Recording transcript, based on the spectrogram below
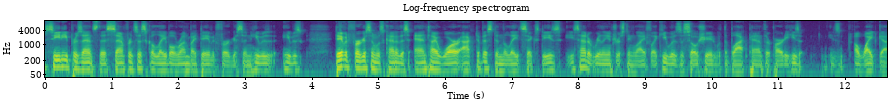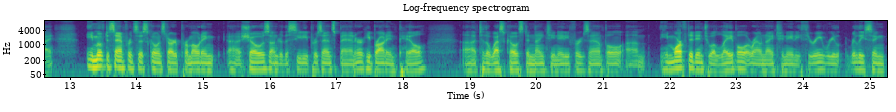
CD presents this San Francisco label run by David Ferguson. He was he was David Ferguson was kind of this anti-war activist in the late 60s. He's had a really interesting life. Like he was associated with the Black Panther Party. He's he's a white guy. He moved to San Francisco and started promoting uh, shows under the CD Presents banner. He brought in PiL, uh, to the West Coast in 1980, for example. Um, he morphed it into a label around 1983, re- releasing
